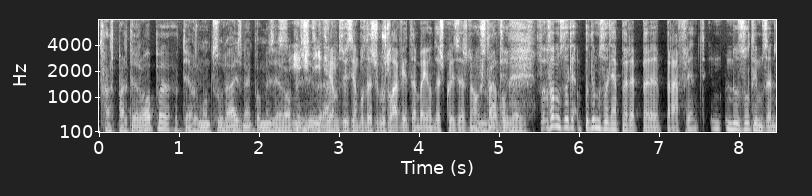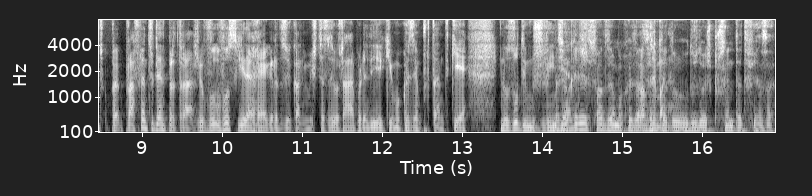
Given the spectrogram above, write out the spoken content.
faz parte da Europa, até aos Montes Urais, não é? pelo menos a Europa E, e tivemos o exemplo da Jugoslávia também, onde as coisas não estavam. Vamos olhar, podemos olhar para, para, para a frente. Nos últimos anos, para a frente olhando para trás, eu vou, vou, seguir a regra dos economistas. Eu já aprendi aqui uma coisa importante, que é nos últimos 20 anos. Mas eu queria só dizer uma coisa acerca do, dos 2% da defesa.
